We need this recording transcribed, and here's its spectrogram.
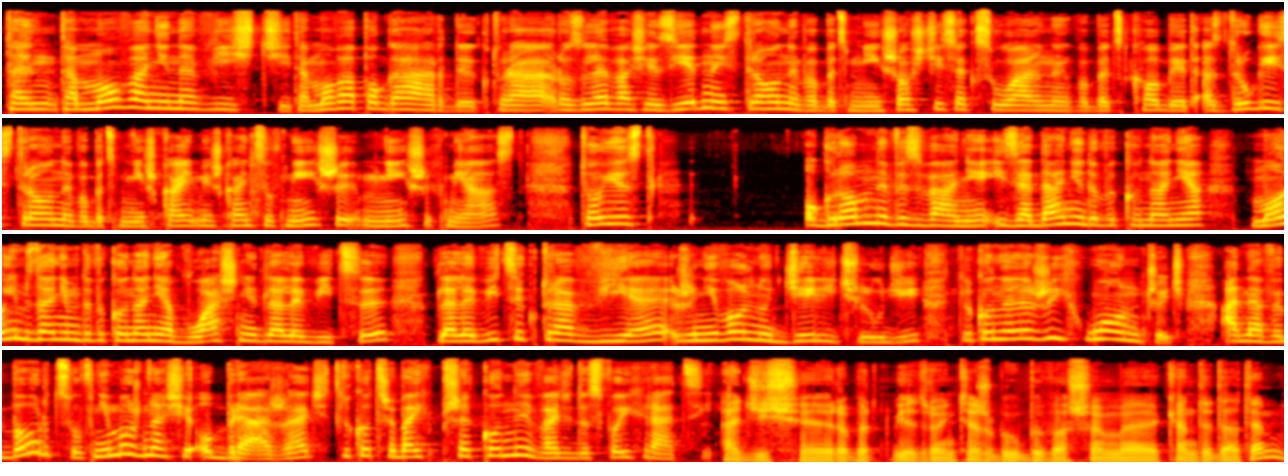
Ten, ta mowa nienawiści, ta mowa pogardy, która rozlewa się z jednej strony wobec mniejszości seksualnych, wobec kobiet, a z drugiej strony wobec mieszkań, mieszkańców mniejszy, mniejszych miast, to jest ogromne wyzwanie i zadanie do wykonania, moim zdaniem do wykonania właśnie dla lewicy, dla lewicy, która wie, że nie wolno dzielić ludzi, tylko należy ich łączyć, a na wyborców nie można się obrażać, tylko trzeba ich przekonywać do swoich racji. A dziś Robert Biedroń też byłby waszym e, kandydatem?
